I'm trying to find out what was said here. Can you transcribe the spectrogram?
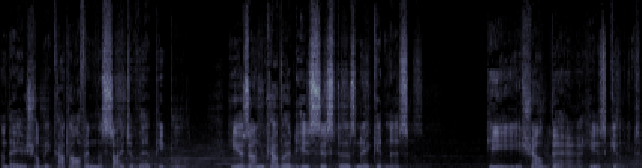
and they shall be cut off in the sight of their people. He has uncovered his sister's nakedness. He shall bear his guilt.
